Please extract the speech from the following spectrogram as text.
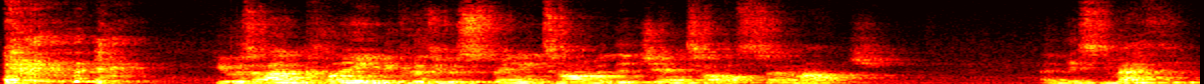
he was unclean because he was spending time with the Gentiles so much. And this Matthew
